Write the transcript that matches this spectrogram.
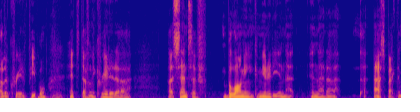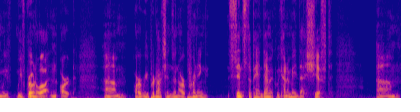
other creative people. It's definitely created a a sense of belonging and community in that in that uh, that aspect, and we've we've grown a lot in art, um, art reproductions and art printing since the pandemic. We kind of made that shift um,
